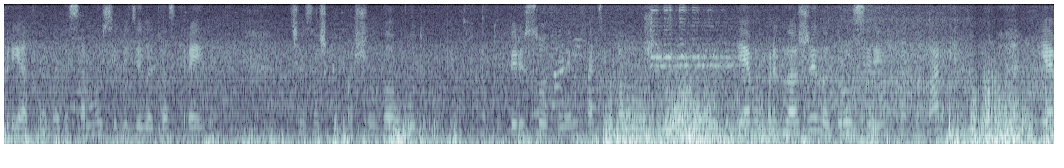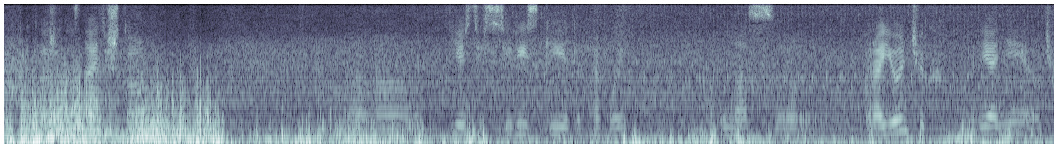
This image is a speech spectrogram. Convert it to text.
приятно. Надо самой себе делать настроение. Сейчас Сашка пошел в воду купить, пересохло, им хотел покушать. Я ему предложила, гроссери, бы маркет, я ему предложила, знаете что, вот есть из сирийский этот такой у нас э, райончик, и они очень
